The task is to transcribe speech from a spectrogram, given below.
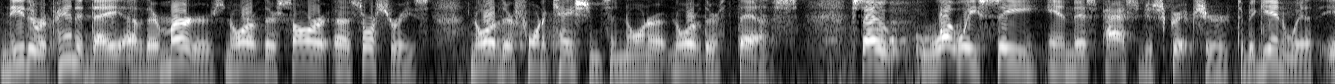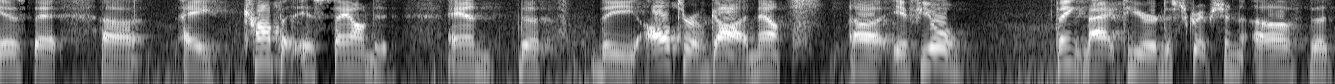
Neither repented they of their murders, nor of their sor- uh, sorceries, nor of their fornications, and nor, nor of their thefts. So, what we see in this passage of Scripture to begin with is that uh, a trumpet is sounded and the, the altar of God. Now, uh, if you'll think back to your description of the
